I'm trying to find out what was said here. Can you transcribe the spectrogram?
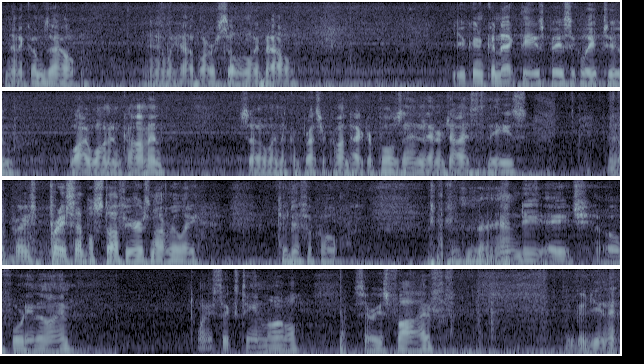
And then it comes out, and we have our solenoid valve you can connect these basically to Y1 in common. So when the compressor contactor pulls in, it energizes these. pretty, pretty simple stuff here. It's not really too difficult. This is an NDH 049 2016 model, Series 5. A good unit.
